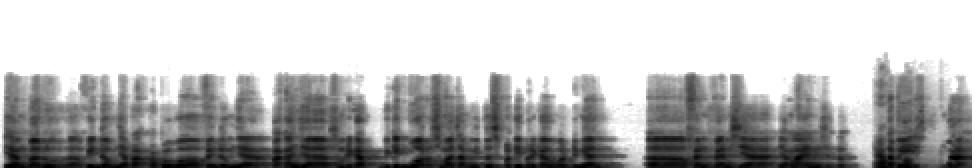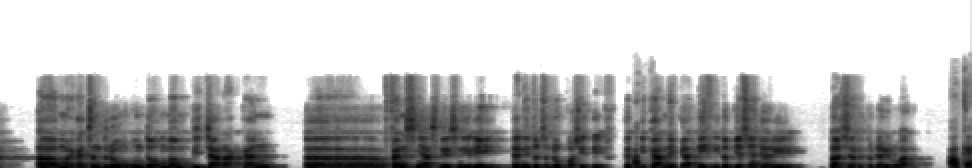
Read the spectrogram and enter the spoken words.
yang baru uh, fandomnya Pak Prabowo, fandomnya Pak Ganjar, mereka bikin war semacam itu seperti mereka war dengan uh, fan-fansnya yang lain di situ. Oh, Tapi oh. Uh, mereka cenderung untuk membicarakan uh, fansnya sendiri-sendiri dan itu cenderung positif. Ketika okay. negatif itu biasanya dari buzzer itu dari luar. Oke,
